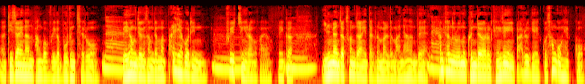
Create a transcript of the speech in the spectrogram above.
어, 디자인한 방법을 우리가 모른 채로 네. 외형적인 성장만 빨리 해버린 음. 후유증이라고 봐요. 그러니까 음. 일면적 성장이다 그런 말도 많이 하는데 네. 한편으로는 근대화를 굉장히 빠르게 했고 성공했고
